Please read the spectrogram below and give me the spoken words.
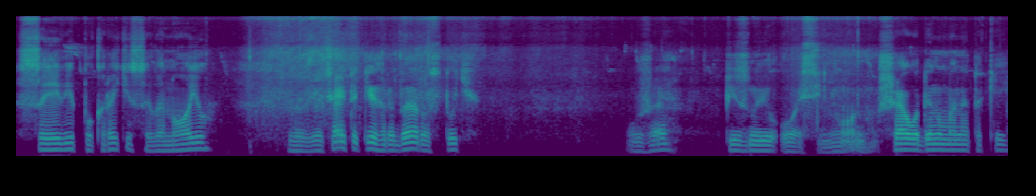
Сиві, покриті сивиною. Зазвичай такі гриби ростуть уже пізною осінню. Ще один у мене такий.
